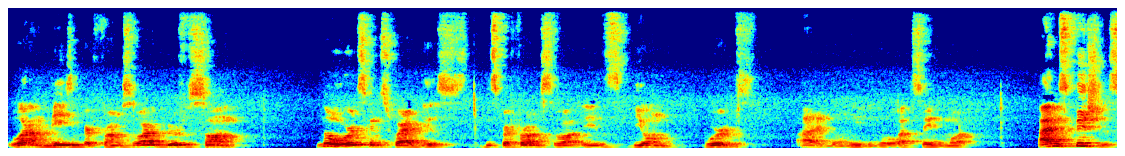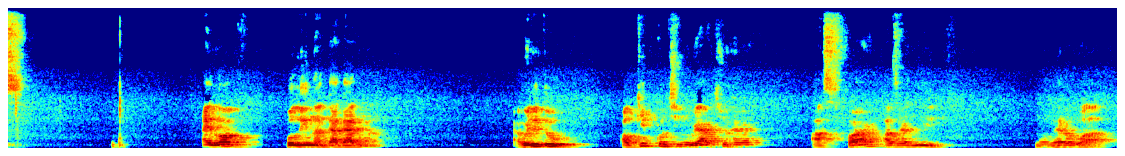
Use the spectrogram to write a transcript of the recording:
What an amazing performance. What a beautiful song. No words can describe this. This performance is beyond words. I don't even know what to say anymore. I'm speechless. I love Polina Gagarina. I really do. I'll keep continuing to react to her as far as I live, no matter what.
